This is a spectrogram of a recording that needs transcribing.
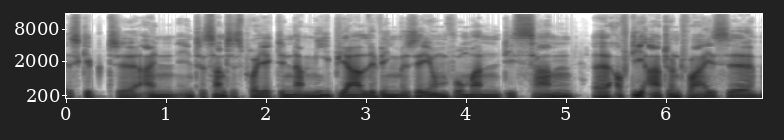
es gibt äh, ein interessantes Projekt in Namibia, Living Museum, wo man die San äh, auf die Art und Weise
